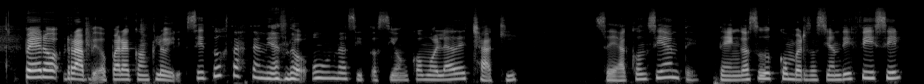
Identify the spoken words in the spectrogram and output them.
Pero rápido, para concluir, si tú estás teniendo una situación como la de Chucky, sea consciente, tenga su conversación difícil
